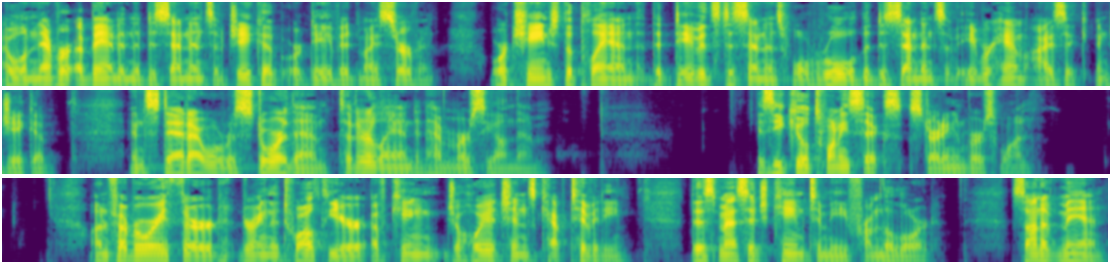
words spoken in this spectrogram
I will never abandon the descendants of Jacob or David, my servant, or change the plan that David's descendants will rule the descendants of Abraham, Isaac, and Jacob. Instead, I will restore them to their land and have mercy on them. Ezekiel 26, starting in verse 1. On February 3rd, during the twelfth year of King Jehoiachin's captivity, this message came to me from the Lord Son of man,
